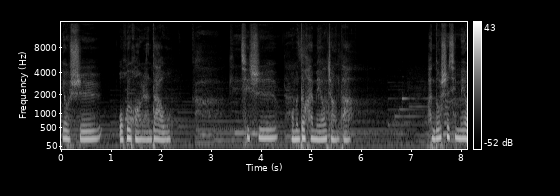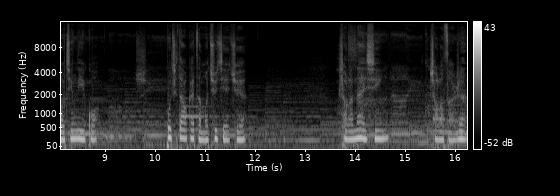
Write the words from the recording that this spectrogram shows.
有时我会恍然大悟，其实我们都还没有长大，很多事情没有经历过，不知道该怎么去解决，少了耐心，少了责任。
